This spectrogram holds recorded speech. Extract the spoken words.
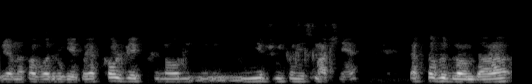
Jana Pawła II. Jakkolwiek no, nie brzmi to niesmacznie, tak to wygląda.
